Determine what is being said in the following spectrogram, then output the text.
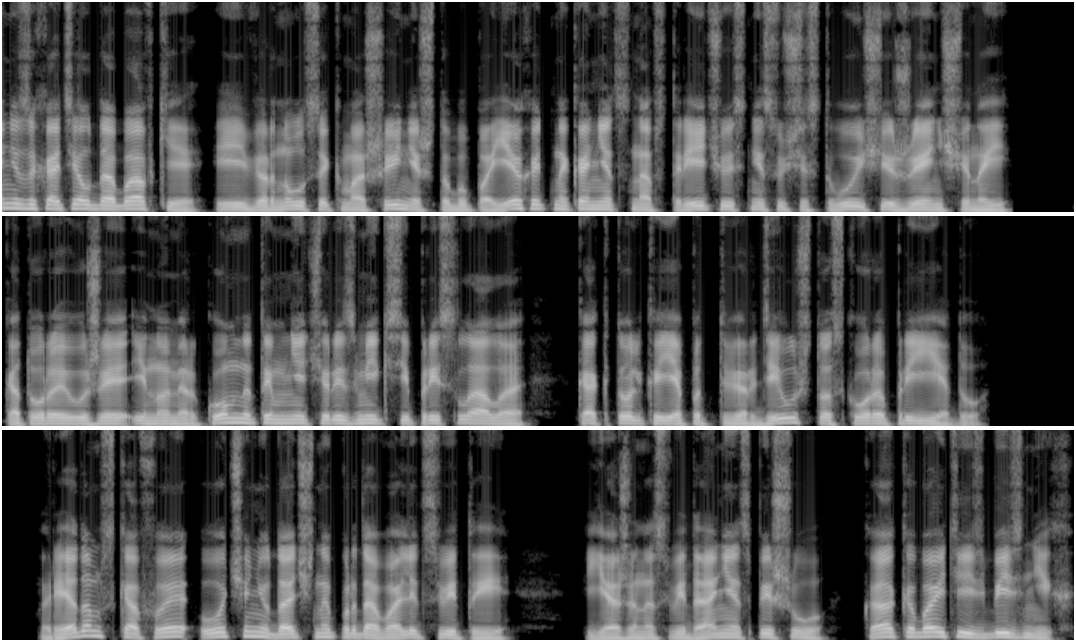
не захотел добавки и вернулся к машине, чтобы поехать, наконец, на встречу с несуществующей женщиной, которая уже и номер комнаты мне через Микси прислала, как только я подтвердил, что скоро приеду. Рядом с кафе очень удачно продавали цветы. Я же на свидание спешу, как обойтись без них?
